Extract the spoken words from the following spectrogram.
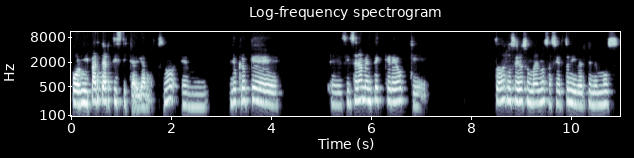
por mi parte artística, digamos, ¿no? Em, yo creo que, eh, sinceramente creo que todos los seres humanos a cierto nivel tenemos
